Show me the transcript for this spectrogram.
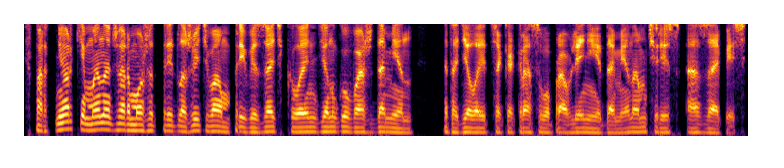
В партнерке менеджер может предложить вам привязать к лендингу ваш домен — это делается как раз в управлении доменом через А-запись.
